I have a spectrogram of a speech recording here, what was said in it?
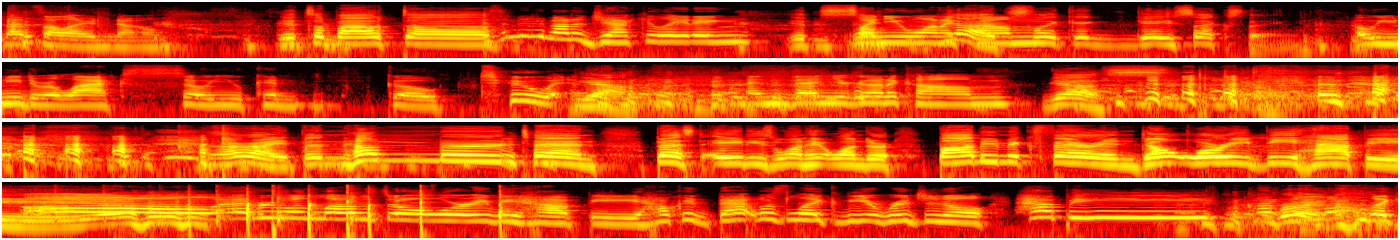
That's all I know. It's about, uh, Isn't it about ejaculating? it's when you wanna Yeah, it's come? like a gay sex thing. Oh, you need to relax so you can go to it. Yeah. And then you're gonna come. Yes. All right, the number 10 best 80s one hit wonder, Bobby McFerrin, Don't Worry, Be Happy. Oh, everyone loves Don't Worry, Be Happy. How could that was like the original Happy? Right. Like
